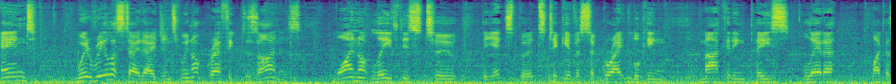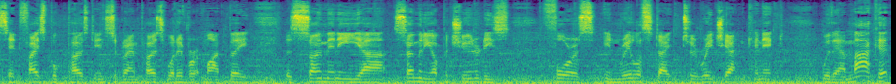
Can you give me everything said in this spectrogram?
and we're real estate agents, we're not graphic designers. Why not leave this to the experts to give us a great looking marketing piece, letter, like I said, Facebook post, Instagram post, whatever it might be. There's so many, uh, so many opportunities for us in real estate to reach out and connect with our market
